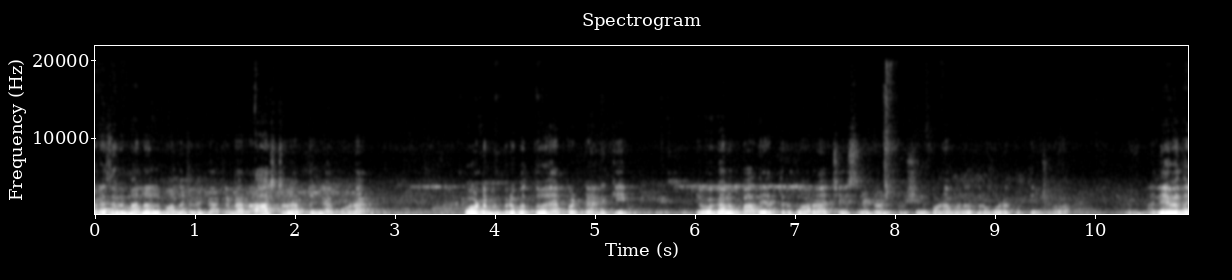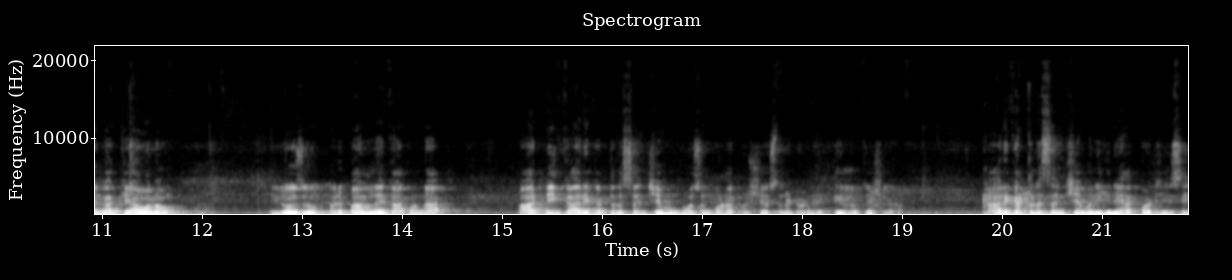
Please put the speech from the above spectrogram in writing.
ప్రజలు మన్నలు పొందడమే కాకుండా రాష్ట్ర వ్యాప్తంగా కూడా కూటమి ప్రభుత్వం ఏర్పడటానికి యువగలం పాదయాత్ర ద్వారా చేసినటువంటి కృషిని కూడా మనందరం కూడా గుర్తించుకోవాలి. అదేవిధంగా కేవలం ఈరోజు పరిపాలనే కాకుండా పార్టీ కార్యకర్తల సంక్షేమం కోసం కూడా కృషి చేస్తున్నటువంటి వ్యక్తి లోకేష్ గారు. కార్యకర్తల సంక్షేమ నిధిని ఏర్పాటు చేసి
